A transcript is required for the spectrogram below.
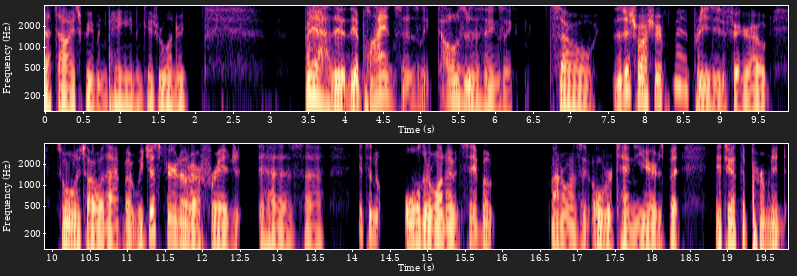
That's how I scream in pain. In case you're wondering. But yeah, the the appliances like those are the things like so the dishwasher, eh, pretty easy to figure out. So we won't really talk about that. But we just figured out our fridge. It has, uh, it's an older one. I would say about, I don't want to say over 10 years, but it's got the permanent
